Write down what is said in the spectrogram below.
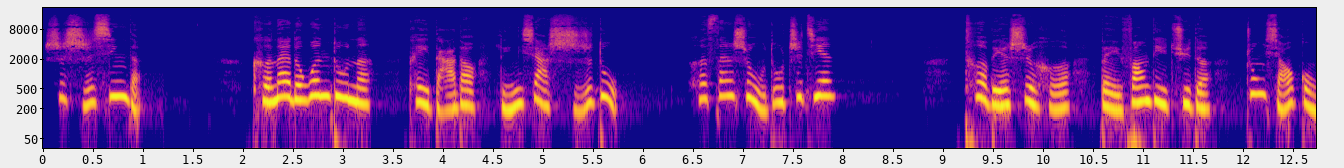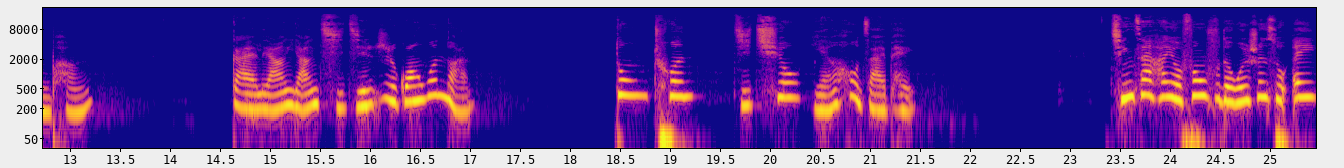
是实心的，可耐的温度呢可以达到零下十度和三十五度之间，特别适合北方地区的中小拱棚，改良阳气及日光温暖，冬春及秋延后栽培。芹菜含有丰富的维生素 A。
